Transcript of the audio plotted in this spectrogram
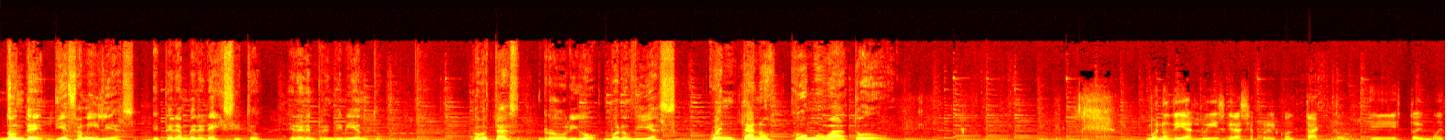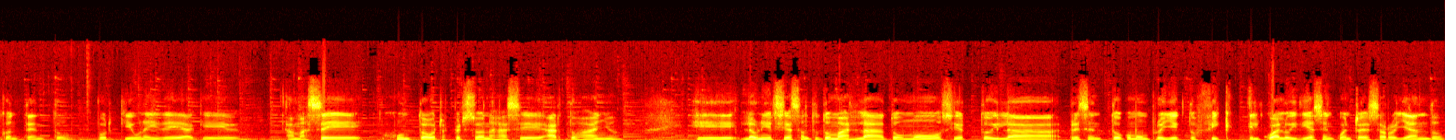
donde 10 familias esperan ver el éxito en el emprendimiento. ¿Cómo estás, Rodrigo? Buenos días. Cuéntanos cómo va todo. Buenos días Luis, gracias por el contacto. Eh, estoy muy contento porque una idea que amasé junto a otras personas hace hartos años, eh, la Universidad Santo Tomás la tomó, ¿cierto? Y la presentó como un proyecto FIC, el cual hoy día se encuentra desarrollando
